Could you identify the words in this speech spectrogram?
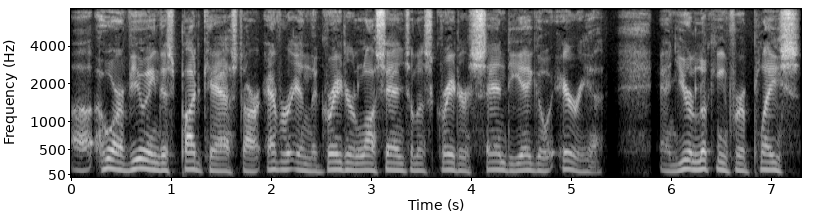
uh, who are viewing this podcast are ever in the greater Los Angeles, greater San Diego area, and you're looking for a place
